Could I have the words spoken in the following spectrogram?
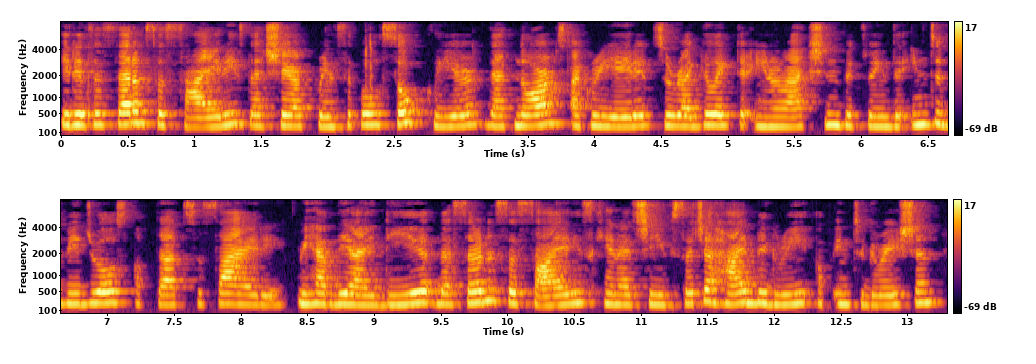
It is a set of societies that share principles so clear that norms are created to regulate the interaction between the individuals of that society. We have the idea that certain societies can achieve such a high degree of integration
